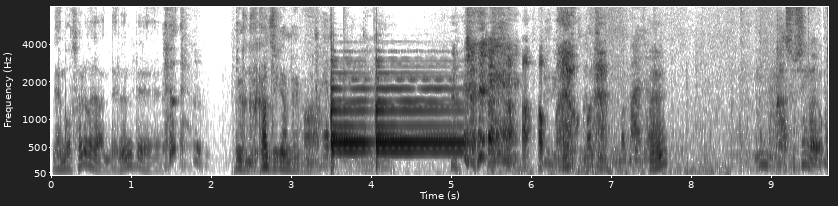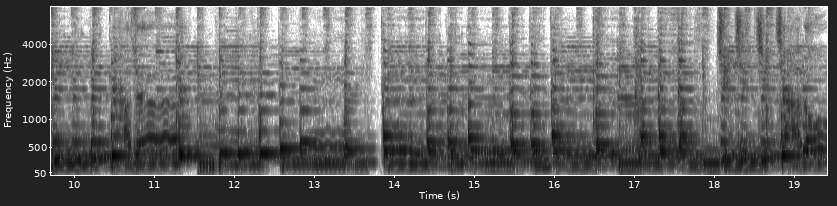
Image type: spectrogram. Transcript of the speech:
내 목소리가 잘 안 되는데 같이 한번 해봐. 응? 가수신가요? 가세요. 지치치차로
